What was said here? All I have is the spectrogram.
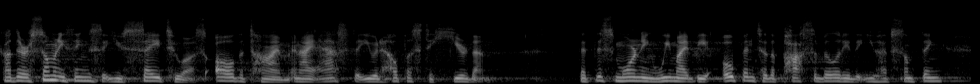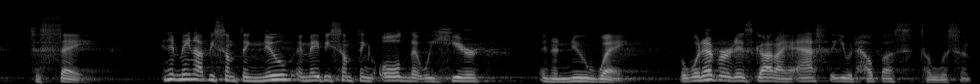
God, there are so many things that you say to us all the time, and I ask that you would help us to hear them. That this morning we might be open to the possibility that you have something to say. And it may not be something new, it may be something old that we hear in a new way. But whatever it is, God, I ask that you would help us to listen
